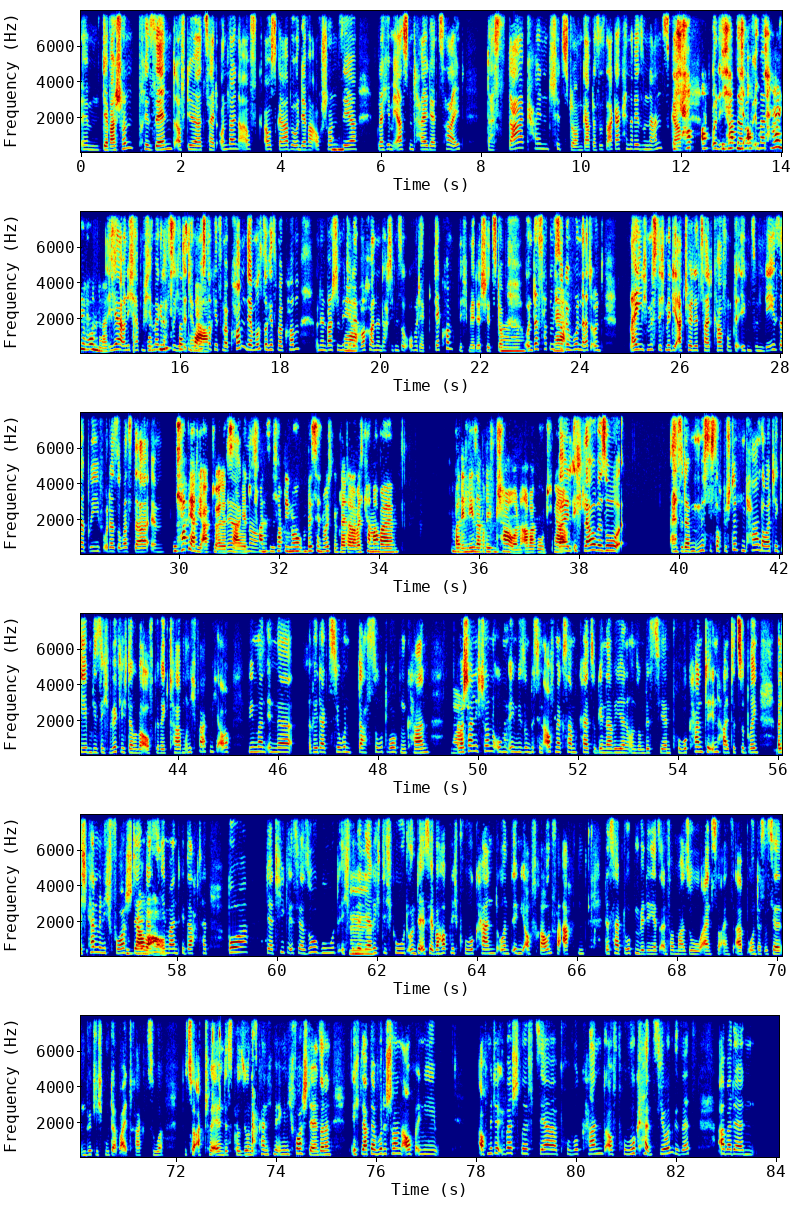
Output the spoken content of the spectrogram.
ähm, der war schon präsent auf der Zeit Online-Ausgabe und der war auch schon Mhm. sehr gleich im ersten Teil der Zeit, dass da keinen Shitstorm gab, dass es da gar keine Resonanz gab. ich habe auch, Und ich ich hab habe mich auch immer- total gewundert. Ja, und ich habe mich dass immer gedacht, so, ja, dazu der muss doch jetzt mal kommen, der muss doch jetzt mal kommen. Und dann war schon Mitte Ja. der Woche und dann dachte ich mir so, oh, der, der kommt nicht mehr, der Shitstorm. Mhm. Und das hat mich Ja. so gewundert. Und eigentlich müsste ich mir die aktuelle Zeit kaufen, ob da irgend so ein Leserbrief oder sowas da. Ähm, Ich habe ja die aktuelle Ja, Zeit. genau. Franzi, ich habe die nur ein bisschen durchgeblättert, aber ich kann mal bei, bei den Leserbriefen schauen. Aber gut, ja. Weil ich glaube, so, also da müsste es doch bestimmt ein paar Leute geben, die sich wirklich darüber aufgeregt haben. Und ich frage mich auch, wie man in der Redaktion das so drucken kann. Ja. Wahrscheinlich schon, um irgendwie so ein bisschen Aufmerksamkeit zu generieren und so ein bisschen provokante Inhalte zu bringen. Weil ich kann mir nicht vorstellen, dass auch. jemand gedacht hat, boah, der Artikel ist ja so gut, ich finde ihn Mhm. ja richtig gut und der ist ja überhaupt nicht provokant und irgendwie auch frauenverachtend. Deshalb drucken wir den jetzt einfach mal so eins zu eins ab. Und das ist ja ein wirklich guter Beitrag zur, zur aktuellen Diskussion. Das kann ich mir irgendwie nicht vorstellen, sondern ich glaube, da wurde schon auch irgendwie auch mit der Überschrift sehr provokant auf Provokation gesetzt, aber dann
